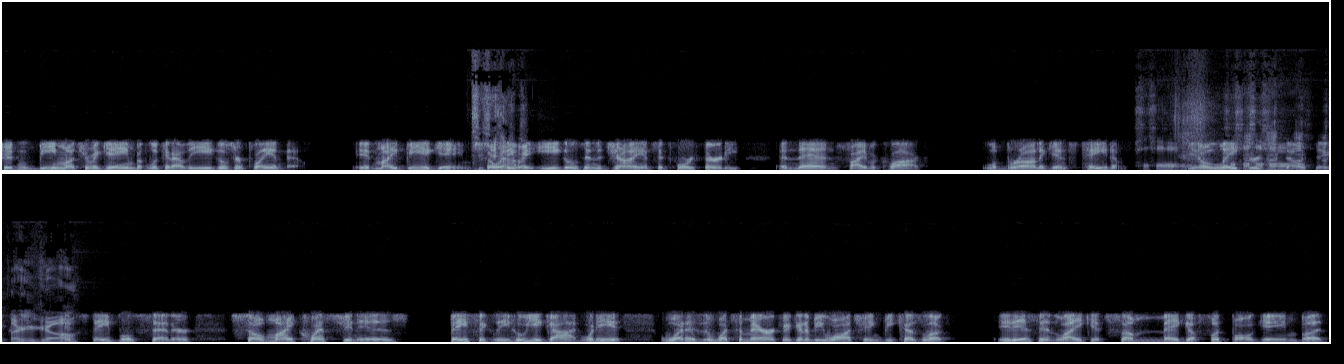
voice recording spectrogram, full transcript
shouldn't be much of a game, but look at how the Eagles are playing now. It might be a game. So Yeah. anyway, Eagles and the Giants at 4:30, and then five o'clock, LeBron against Tatum. Oh. You know, Lakers, Oh, Celtics There you at go. Staples Center. So my question is basically who you got? What do you what is what's America going to be watching? Because look, it isn't like it's some mega football game, but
